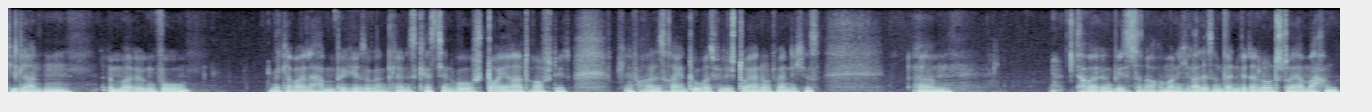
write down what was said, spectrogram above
die landen immer irgendwo. Mittlerweile haben wir hier sogar ein kleines Kästchen, wo Steuer draufsteht. Ich einfach alles reintue, was für die Steuer notwendig ist. Ähm, aber irgendwie ist es dann auch immer nicht alles. Und wenn wir dann Lohnsteuer machen,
